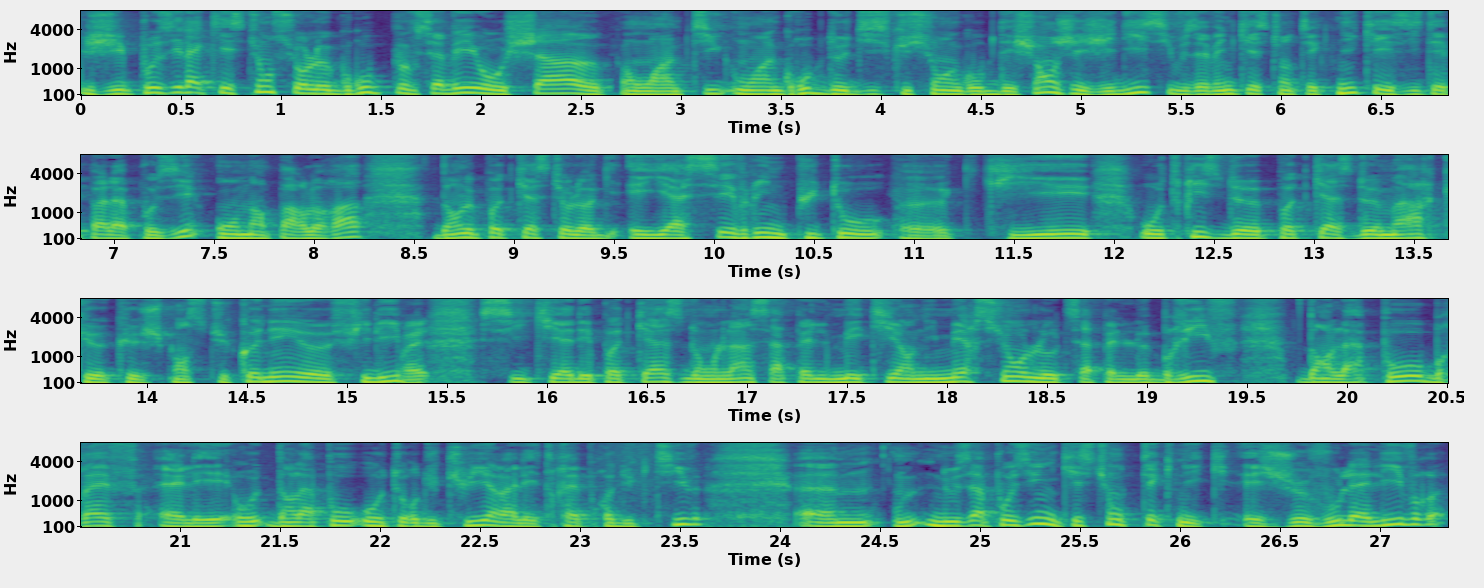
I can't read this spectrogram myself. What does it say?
j'ai posé la question sur le groupe. Vous savez, au chat euh, ont un petit ont un groupe de discussion, un groupe d'échange. Et j'ai dit si vous avez une question technique, n'hésitez pas à la poser. On en parlera dans le podcastologue. Et il y a Séverine Puto euh, qui est autrice de podcasts de marque que je pense que tu connais, euh, Philippe Ouais. si qui a des podcasts dont l'un s'appelle Métier en immersion, l'autre s'appelle Le Brief dans la peau. Bref, elle est au- dans la peau autour du cuir, elle est très productive. Euh, nous a posé une question technique et je vous la livre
